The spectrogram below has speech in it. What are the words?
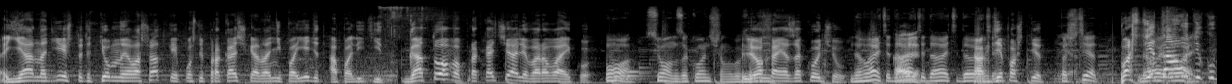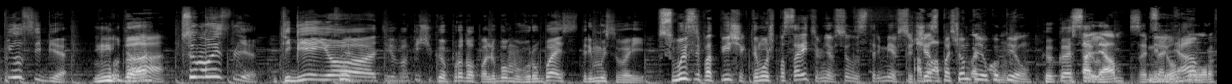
Я надеюсь, что это темная лошадка, и после прокачки она не поедет, а полетит. Готово, прокачали воровайку. О, все, он закончил. выходи. Леха, я закончил. Давайте, давайте, давайте, А давайте. где паштет? Паштет. Паштет Давай, давай. Ауди купил себе. Ну да. В смысле? Тебе ее, тебе подписчик ее продал по-любому, врубай стримы свои. В смысле, подписчик, ты можешь посмотреть, у меня все на стриме, все А, честно. а почем ты ее купил? Какая Салям за миллион лям? долларов.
